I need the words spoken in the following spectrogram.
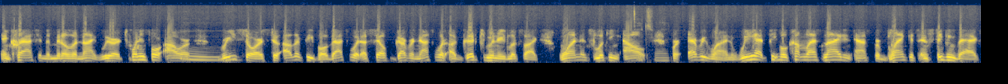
and crash in the middle of the night. We are a 24 hour mm. resource to other people. That's what a self governed, that's what a good community looks like. One that's looking out right. for everyone. We had people come last night and ask for blankets and sleeping bags,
